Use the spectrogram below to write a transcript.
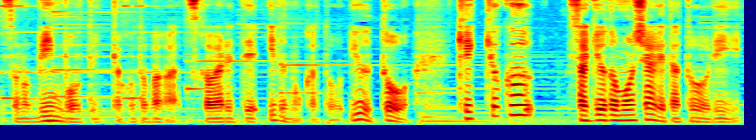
その貧乏といった言葉が使われているのかというと結局先ほど申し上げた通り、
